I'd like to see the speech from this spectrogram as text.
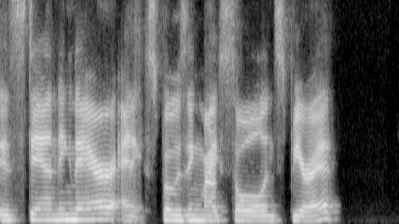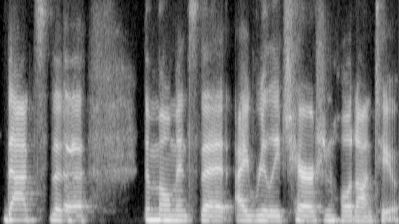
is standing there and exposing my soul and spirit that's the the moments that i really cherish and hold on to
